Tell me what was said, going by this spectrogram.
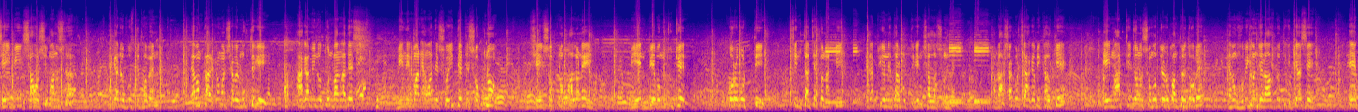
সেই বীর, সাহসী মানুষরা এখানে উপস্থিত হবেন এবং তারেক রহমান সাহেবের মুখ থেকে আগামী নতুন বাংলাদেশ বিনির্মাণে আমাদের শহীদদের যে স্বপ্ন, সেই স্বপ্ন পালনে বিএনপি এবং জুটের পরবর্তী চিন্তা চেতনা কি, এটা প্রিয় নেতার মুখ থেকে ইনশাল্লাহ শুনবেন। আমরা আশা করছি আগামীকালকে এই মাঠটি জনসমুদ্রে রূপান্তরিত হবে এবং হবিগঞ্জের রাজনৈতিক ইতিহাসে এক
